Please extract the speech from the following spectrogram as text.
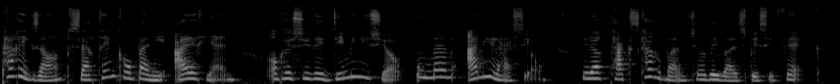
Par exemple, certaines compagnies aériennes ont reçu des diminutions ou même annulations de leurs taxes carbone sur des vols spécifiques.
